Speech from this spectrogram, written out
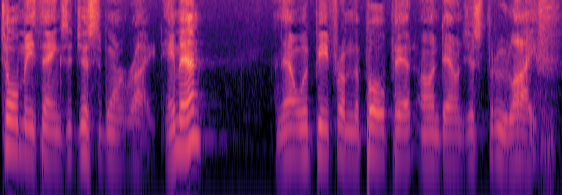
told me things that just weren't right. Amen? And that would be from the pulpit on down just through life.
